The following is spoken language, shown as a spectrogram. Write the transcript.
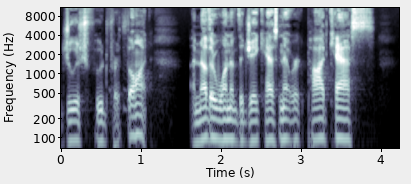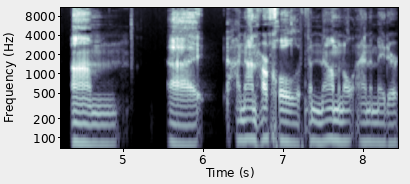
Jewish Food for Thought another one of the JCast Network podcasts. Um, uh, Hanan Harchol, a phenomenal animator,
